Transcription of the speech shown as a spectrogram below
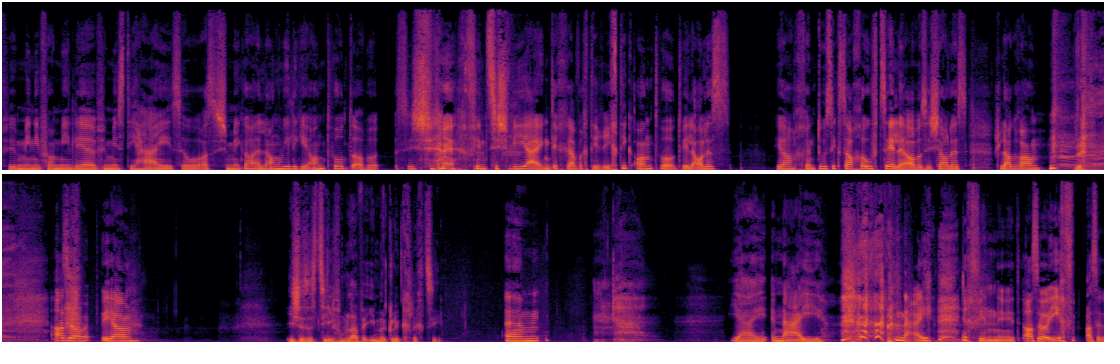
für meine Familie, für mein Zuhause. So. Also es ist mega eine langweilige Antwort, aber es ist, ich finde, es ist wie eigentlich einfach die richtige Antwort, weil alles, ja, ich könnte tausend Sachen aufzählen, aber es ist alles Schlagrahm. also, ja. Ist es ein Ziel vom Leben, immer glücklich zu sein? Ähm, ja, nein. Nein, ich finde nicht. Also, ich, also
